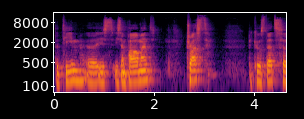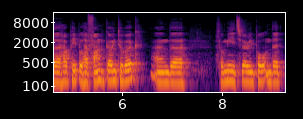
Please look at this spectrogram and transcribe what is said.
the team uh, is is empowerment, trust, because that's uh, how people have fun going to work. And uh, for me, it's very important that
